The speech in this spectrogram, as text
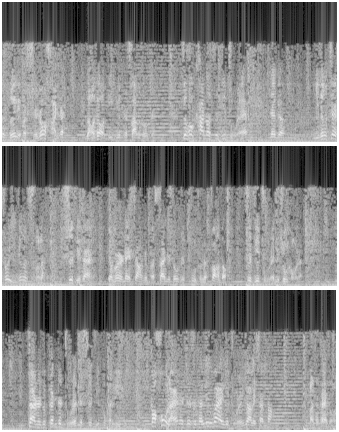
这嘴里边始终含着咬掉敌军这三个手指。最后看到自己主人那个已经这时候已经死了，尸体在呢，这文尔内上去把三只手指吐出来，放到自己主人的胸口上。在这就跟着主人的尸体不肯离去，到后来呢，这是他另外一个主人亚历山大把他带走了。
